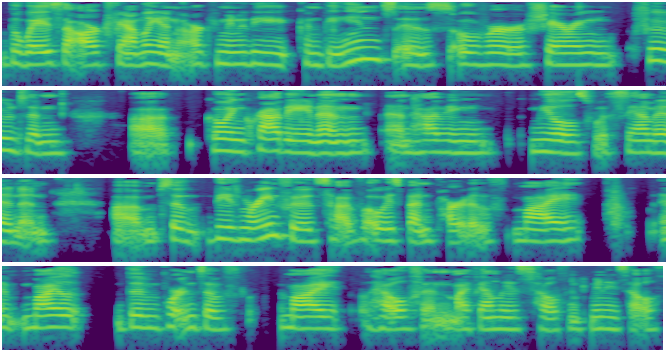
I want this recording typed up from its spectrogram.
the ways that our family and our community convenes is over sharing foods and uh, going crabbing and and having meals with salmon and um, so these marine foods have always been part of my my the importance of my health and my family's health and community's health.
